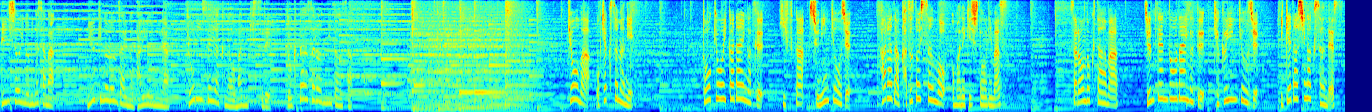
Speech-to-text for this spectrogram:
臨床医の皆様入気の論剤のパイオニア恐林製薬がお招きするドクターサロンにどうぞ。今日はお客様に東京医科大学皮膚科主任教授原田和俊さんをお招きしております。サロンドクターは順天堂大学客員教授池田志学さんです。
